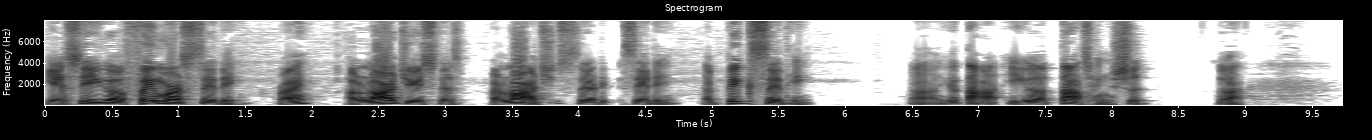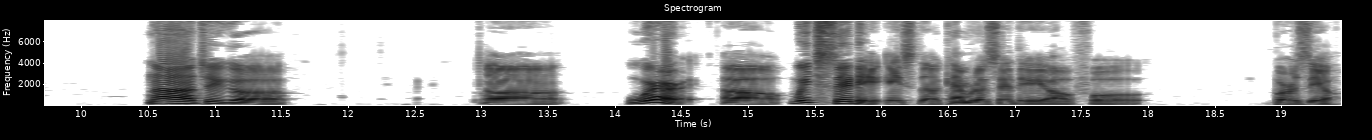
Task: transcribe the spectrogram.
也是一个 famous city，right？A largest a large city city a big city 啊，一个大一个大城市，对吧？那这个呃，where 呃，which city is the capital city of Brazil?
